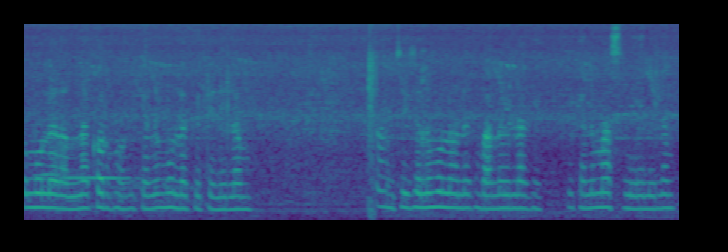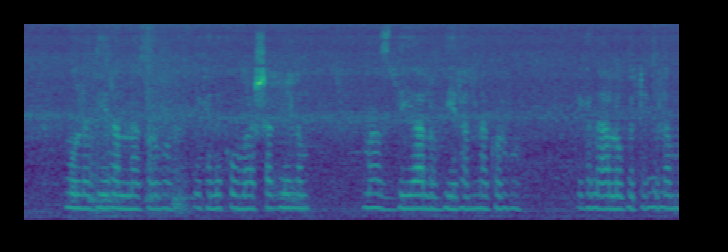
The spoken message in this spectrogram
তো মূলা রান্না করব, এখানে মূলা কেটে নিলাম। আনছি জন্য মূলা অনেক ভালোই লাগে, এখানে মাছ নিয়ে নিলাম, মূলা দিয়ে রান্না করব। এখানে কুমড়ার শাক নিলাম, মাছ দিয়ে আলু দিয়ে রান্না করব। এখানে আলু কেটে নিলাম।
